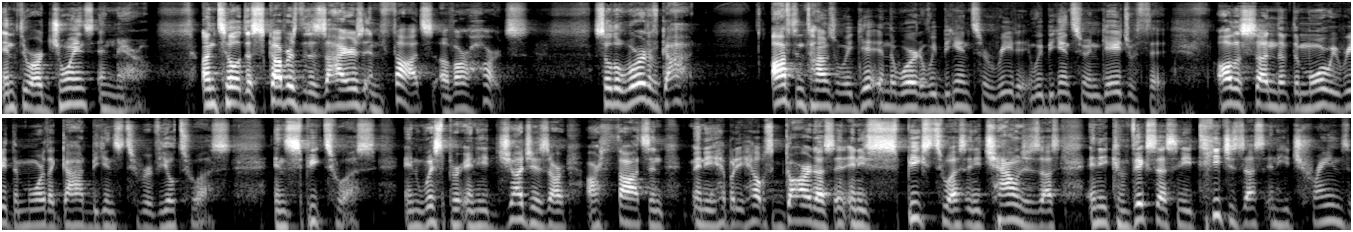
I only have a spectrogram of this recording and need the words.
and through our joints and marrow until it discovers the desires and thoughts of our hearts. So, the Word of God, oftentimes when we get in the Word and we begin to read it and we begin to engage with it, all of a sudden, the, the more we read, the more that God begins to reveal to us and speak to us and whisper, and He judges our, our thoughts, and, and he, but He helps guard us, and, and He speaks to us, and He challenges us, and He convicts us, and He teaches us, and He trains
